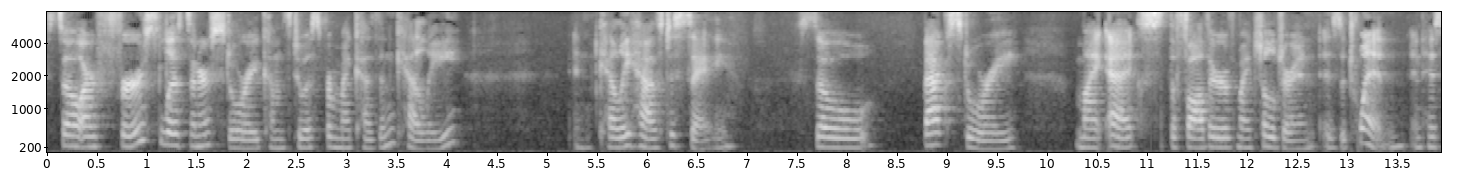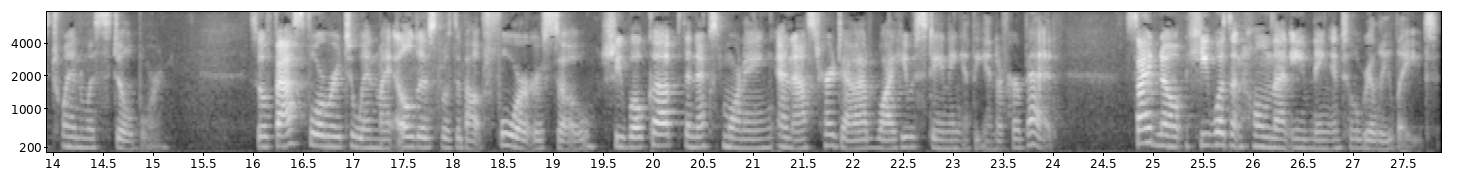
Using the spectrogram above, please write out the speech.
So, our first listener story comes to us from my cousin Kelly. And Kelly has to say So, backstory my ex, the father of my children, is a twin, and his twin was stillborn. So, fast forward to when my eldest was about four or so, she woke up the next morning and asked her dad why he was standing at the end of her bed. Side note, he wasn't home that evening until really late.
